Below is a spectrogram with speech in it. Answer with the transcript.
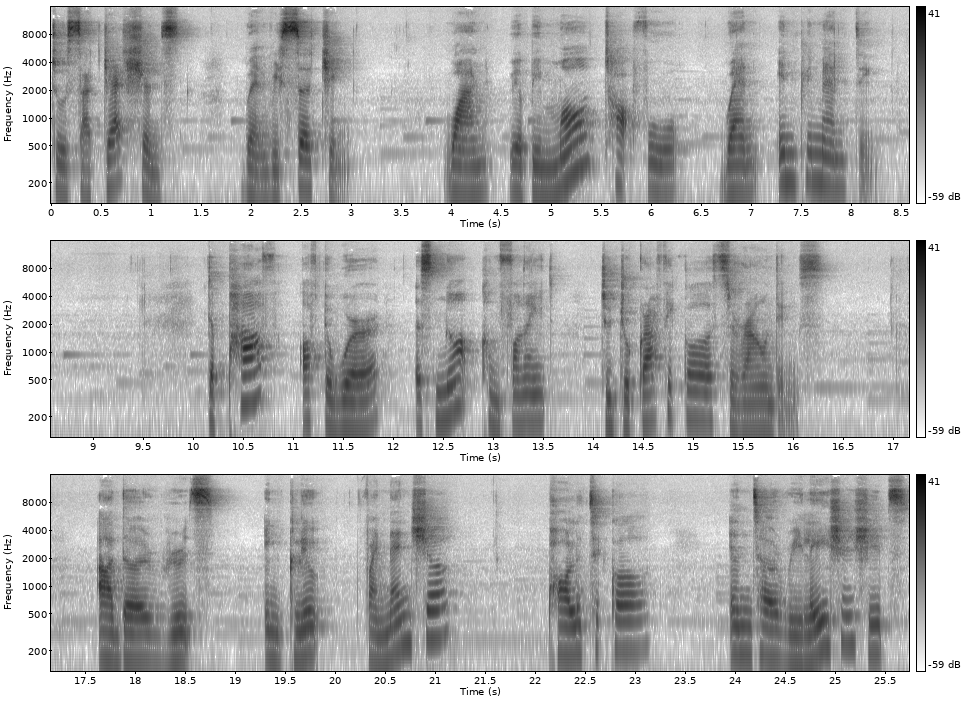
to suggestions when researching. One will be more thoughtful when implementing. The path of the world is not confined to geographical surroundings. Other routes include financial, political, interrelationships,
